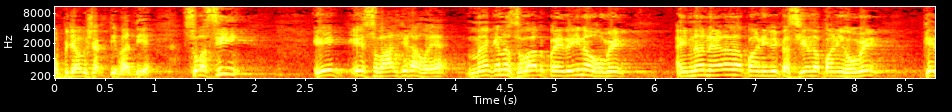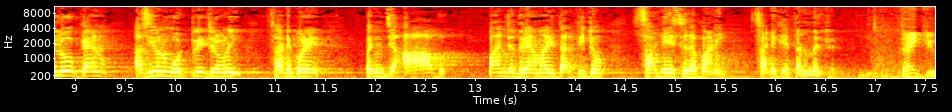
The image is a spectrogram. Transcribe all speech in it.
ਉਪਜਾਊ ਸ਼ਕਤੀ ਵੱਧਦੀ ਹੈ। ਸੋ ਅਸੀਂ ਇਹ ਇਹ ਸਵਾਲ ਜਿਹੜਾ ਹੋਇਆ, ਮੈਂ ਕਹਿੰਦਾ ਸਵਾਲ ਪੈਦਾ ਹੀ ਨਾ ਹੋਵੇ। ਇੰਨਾ ਨਹਿਰਾਂ ਦਾ ਪਾਣੀ ਤੇ ਕੱਸੀਆਂ ਦਾ ਪਾਣੀ ਹੋਵੇ, ਕਿ ਲੋਕ ਕਹਿਣ, ਅਸੀਂ ਹੁਣ ਮੋਟਰ ਨਹੀਂ ਚਲਾਉਣੀ, ਸਾਡੇ ਕੋਲੇ ਪੰਜਾਬ ਪੰਜ ਦਰਿਆਵਾਂ ਦੀ ਧਰਤੀ ਚੋਂ ਸਾਡੇ ਹਿੱਸੇ ਦਾ ਪਾਣੀ ਸਾਡੇ ਖੇਤਾਂ ਨੂੰ ਮਿਲ ਰਿਹਾ। ਥੈਂਕ ਯੂ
